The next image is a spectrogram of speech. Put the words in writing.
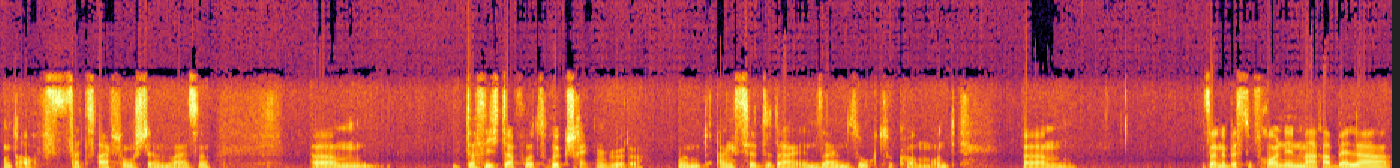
und auch Verzweiflung stellenweise, ähm, dass ich davor zurückschrecken würde und Angst hätte, da in seinen Sog zu kommen. Und ähm, seine beste Freundin Marabella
